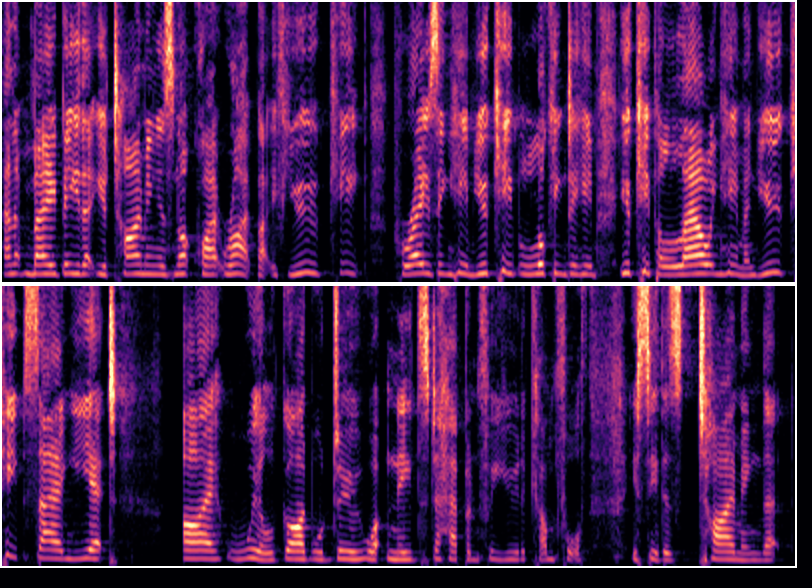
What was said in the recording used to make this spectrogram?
And it may be that your timing is not quite right, but if you keep praising Him, you keep looking to Him, you keep allowing Him, and you keep saying, Yet I will, God will do what needs to happen for you to come forth. You see, there's timing that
